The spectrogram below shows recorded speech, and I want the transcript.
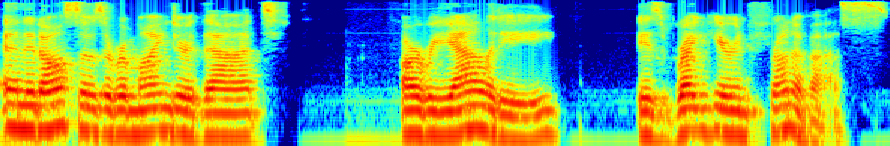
and it also is a reminder that our reality is right here in front of us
